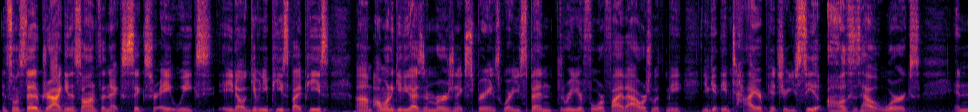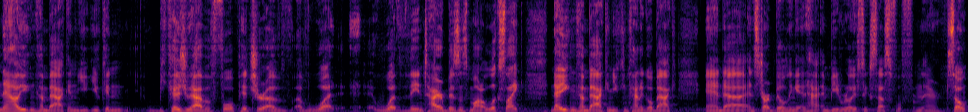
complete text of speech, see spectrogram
And so instead of dragging this on for the next six or eight weeks, you know, giving you piece by piece, um, I want to give you guys an immersion experience where you spend three or four or five hours with me. You get the entire picture. You see, oh, this is how it works and now you can come back and you, you can because you have a full picture of, of what what the entire business model looks like now you can come back and you can kind of go back and uh, and start building it and, ha- and, be really successful from there so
